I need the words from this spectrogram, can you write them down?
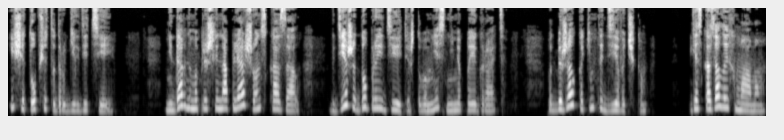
ищет общество других детей. Недавно мы пришли на пляж, и он сказал, где же добрые дети, чтобы мне с ними поиграть. Подбежал к каким-то девочкам. Я сказала их мамам.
